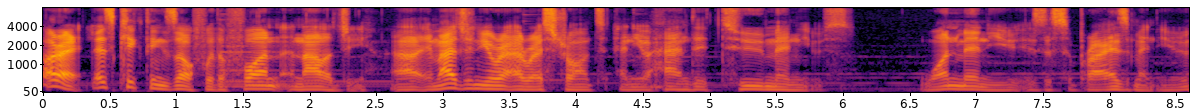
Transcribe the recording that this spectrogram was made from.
All right, let's kick things off with a fun analogy. Uh, imagine you're at a restaurant and you're handed two menus. One menu is a surprise menu.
